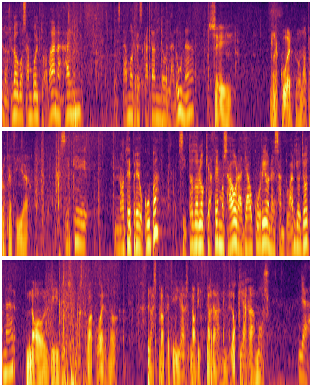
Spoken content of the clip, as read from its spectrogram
Los lobos han vuelto a Vanaheim. Estamos rescatando la luna. Sí, recuerdo la profecía. Así que, ¿no te preocupa? Si todo lo que hacemos ahora ya ocurrió en el santuario Jotnar, No olvides nuestro acuerdo. Las profecías no dictarán lo que hagamos. ya.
